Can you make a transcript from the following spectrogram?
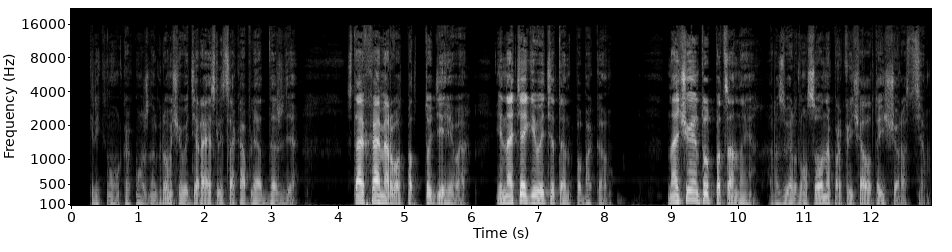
— крикнул он как можно громче, вытирая с лица капли от дождя. «Ставь хаммер вот под то дерево и натягивайте тент по бокам». «Ночуем тут, пацаны!» — развернулся он и прокричал это еще раз всем.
